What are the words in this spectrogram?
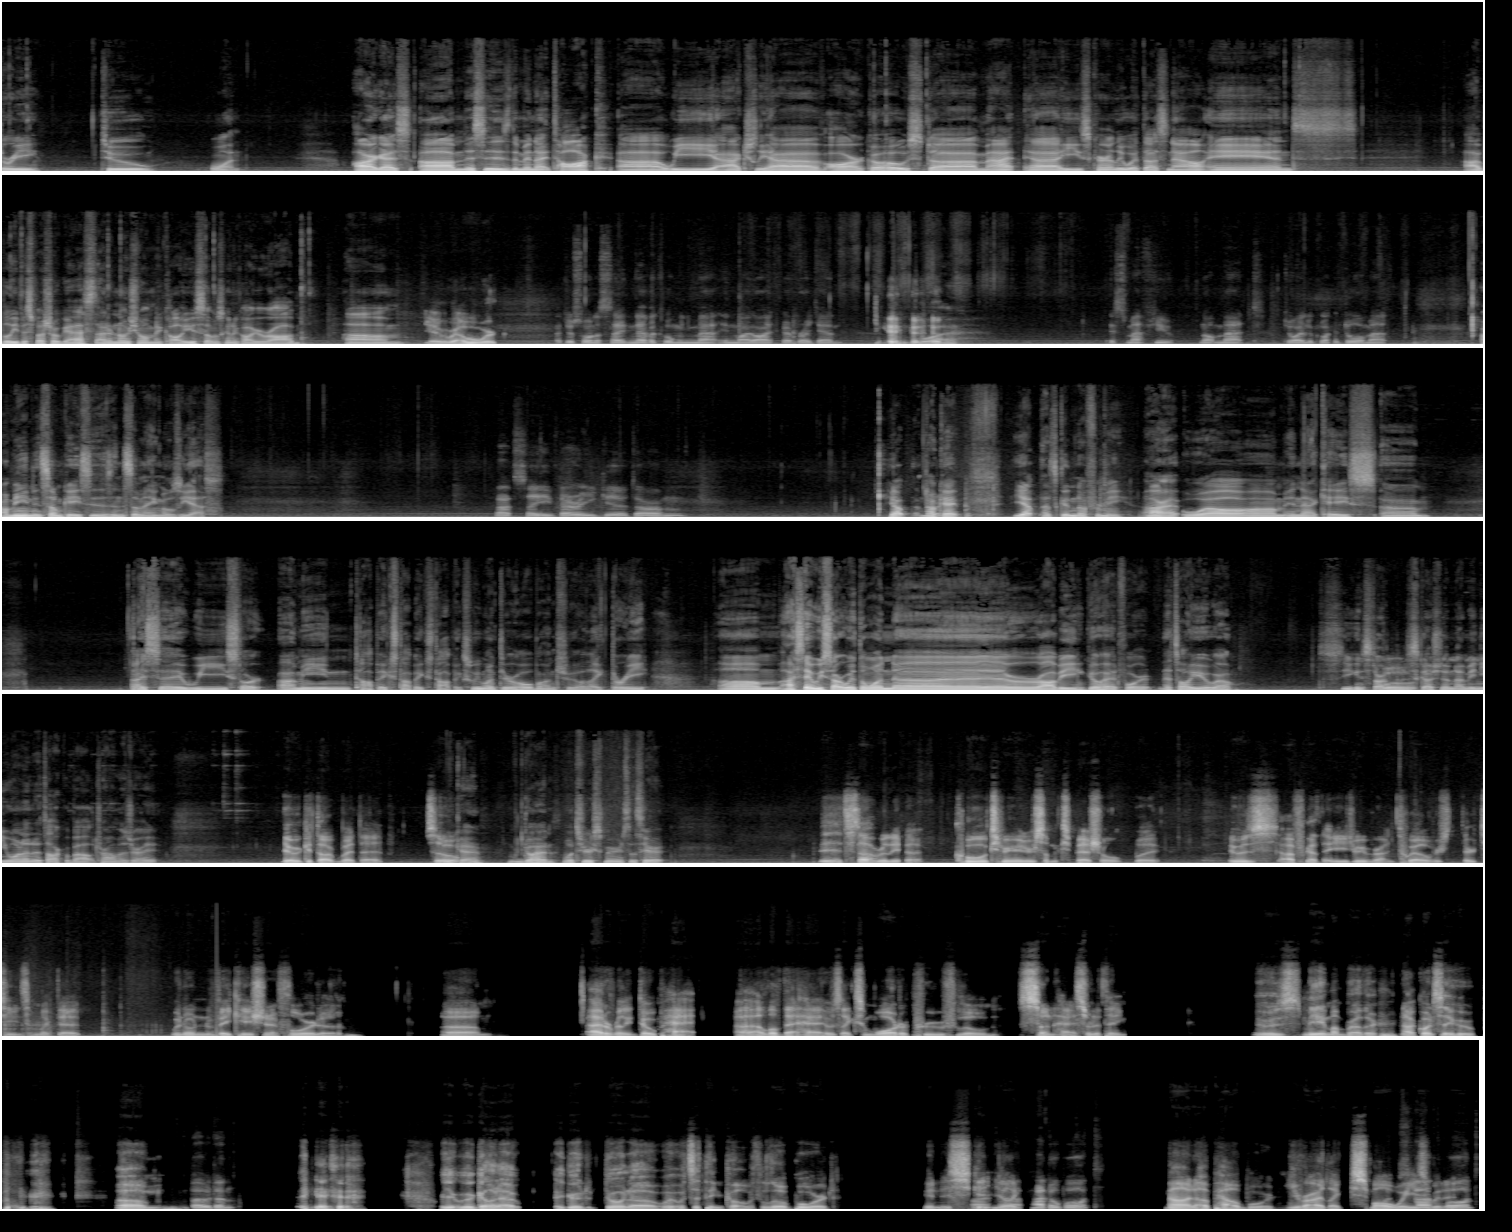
Three, two, one. All right, guys. Um, this is the Midnight Talk. Uh, we actually have our co-host uh, Matt. Uh, he's currently with us now, and I believe a special guest. I don't know what you want me to call you, so I'm just gonna call you Rob. Um, Yeah, that will work. I just want to say, never call me Matt in my life ever again. what? It's Matthew, not Matt. Do I look like a doormat? I mean, in some cases, in some angles, yes. That's a very good um. Yep. very Okay. good- Yep, that's good enough for me. All right. Well, um, in that case, um, I say we start. I mean, topics, topics, topics. We went through a whole bunch, of like three. Um, I say we start with the one. Uh, Robbie, go ahead for it. That's all you, bro. You can start the discussion. I mean, you wanted to talk about traumas, right? Yeah, we could talk about that. So okay. Go ahead. What's your experience? Let's hear it. it's not really a cool experience or something special, but it was I forgot the age, maybe around twelve or thirteen, something like that. Went on a vacation at Florida. Um, I had a really dope hat. Uh, I love that hat. It was like some waterproof little sun hat sort of thing. It was me and my brother. Not going to say who. um, Bowden. we, we were going out and good doing a what's the thing called with a little board? And it's skate you're like paddle board. no not a paddle board. You ride like small like waves with it. surfboard,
